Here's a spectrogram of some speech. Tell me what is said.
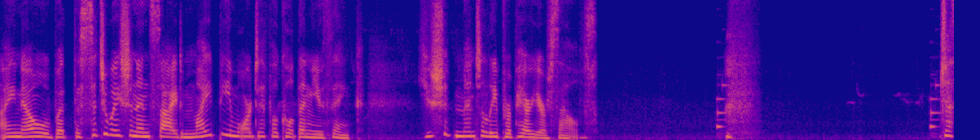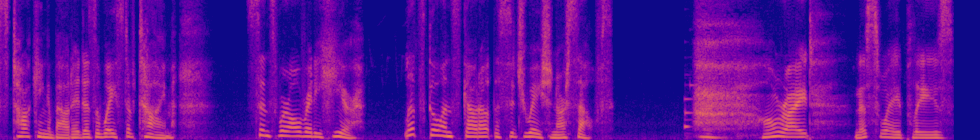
I know, but the situation inside might be more difficult than you think. You should mentally prepare yourselves. Just talking about it is a waste of time. Since we're already here, let's go and scout out the situation ourselves. All right, this way, please.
